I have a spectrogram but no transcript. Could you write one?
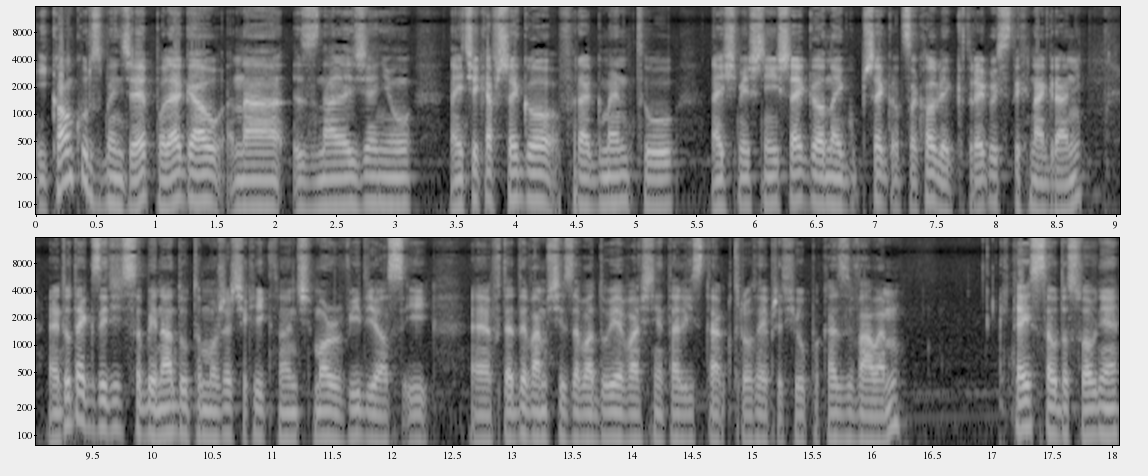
I konkurs będzie polegał na znalezieniu najciekawszego fragmentu, najśmieszniejszego, najgłupszego, cokolwiek, któregoś z tych nagrań. E, tutaj jak zejdziecie sobie na dół, to możecie kliknąć More Videos i e, wtedy Wam się załaduje właśnie ta lista, którą tutaj przed chwilą pokazywałem. I tutaj są dosłownie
